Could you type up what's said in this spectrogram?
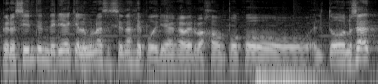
Pero sí entendería que algunas escenas le podrían haber bajado un poco el tono. O sea,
